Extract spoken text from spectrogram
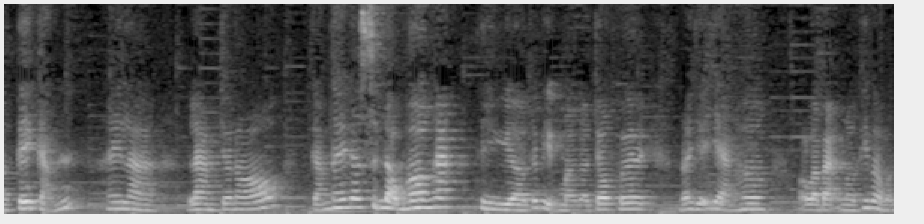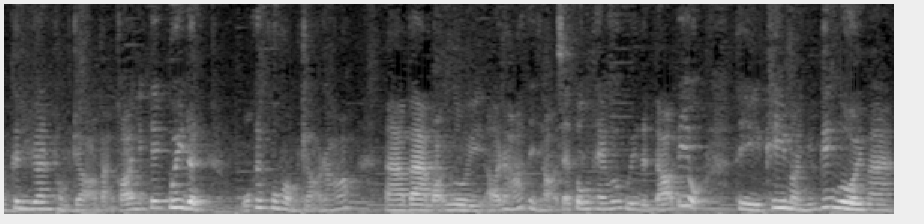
uh, cây cảnh hay là làm cho nó cảm thấy nó sinh động hơn ha thì uh, cái việc mà cho thuê nó dễ dàng hơn. Hoặc là bạn khi mà bạn kinh doanh phòng trọ bạn có những cái quy định của cái khu phòng trọ đó à, và mọi người ở đó thì họ sẽ tuân theo cái quy định đó. Ví dụ thì khi mà những cái người mà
